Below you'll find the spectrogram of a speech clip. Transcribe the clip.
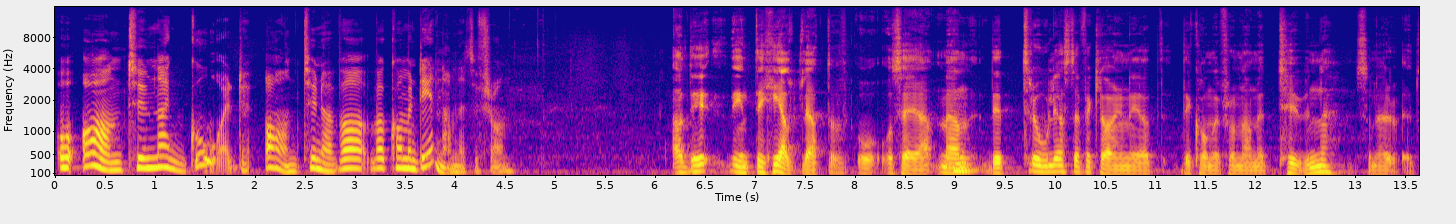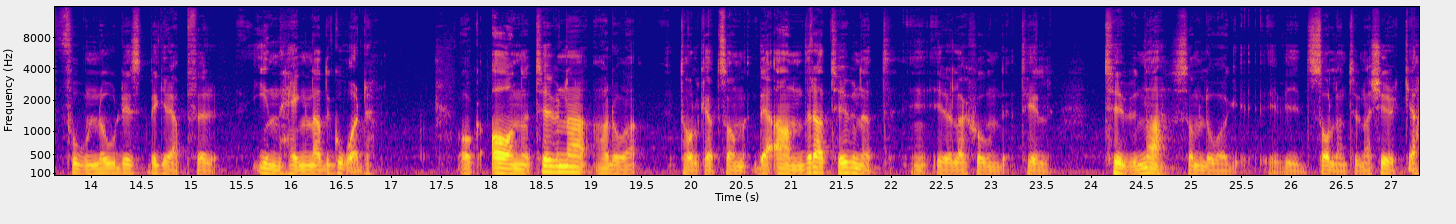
Och Antuna gård, Antuna, var, var kommer det namnet ifrån? Ja, det, det är inte helt lätt att, att, att säga. Men mm. det troligaste förklaringen är att det kommer från namnet tun, som är ett fornnordiskt begrepp för inhägnad gård. Och Antuna har då tolkats som det andra tunet i, i relation till Tuna som låg vid Sollentuna kyrka.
